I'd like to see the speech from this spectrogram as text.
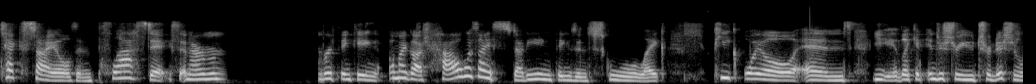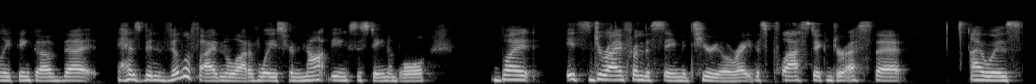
textiles and plastics. And I remember thinking, oh my gosh, how was I studying things in school like peak oil and like an industry you traditionally think of that has been vilified in a lot of ways for not being sustainable. But it's derived from the same material, right? This plastic dress that I was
